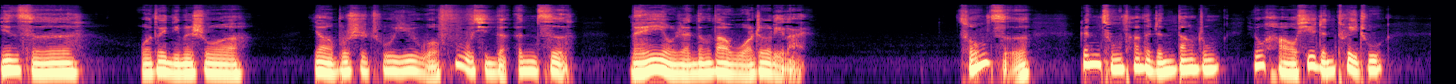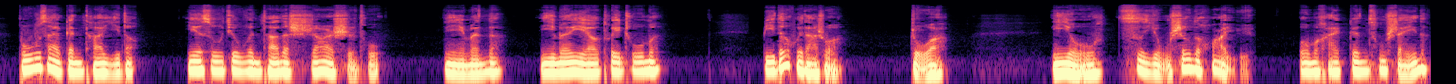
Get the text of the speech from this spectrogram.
因此我对你们说，要不是出于我父亲的恩赐，没有人能到我这里来。从此，跟从他的人当中有好些人退出，不再跟他一道。耶稣就问他的十二使徒：“你们呢？你们也要退出吗？”彼得回答说：“主啊，你有赐永生的话语，我们还跟从谁呢？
